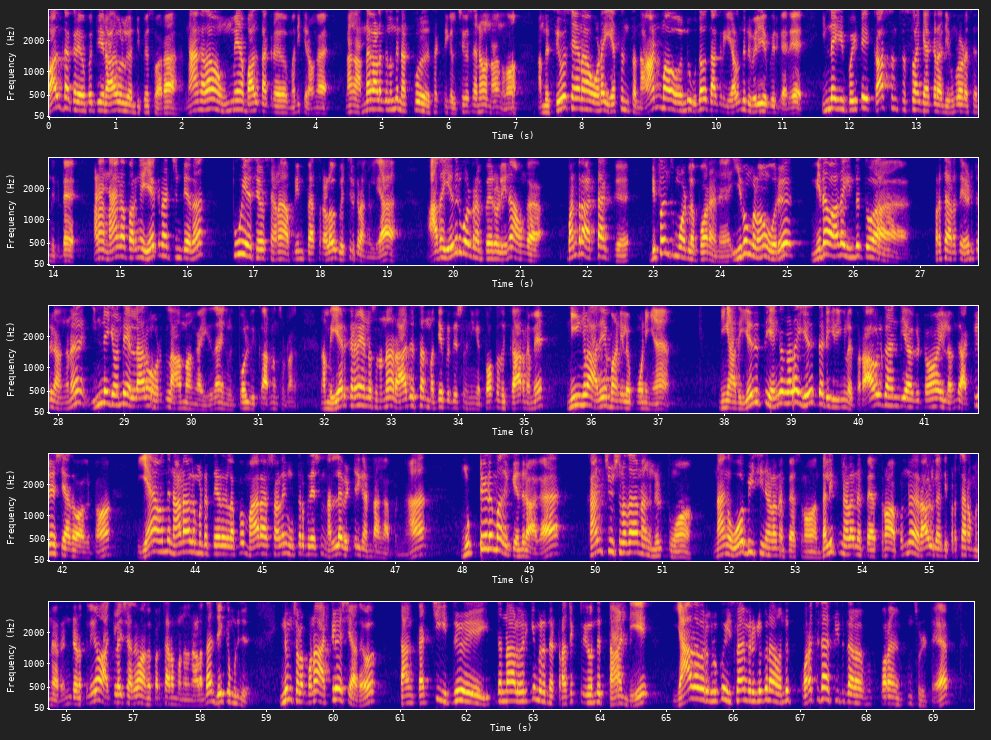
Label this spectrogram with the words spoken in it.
பால் தாக்கரேவை பத்தி ராகுல் காந்தி பேசுவாரா? நாங்க தான் உண்மையா பால் தாக்கரே மதிக்கிறவங்க. நாங்க அந்த காலத்துல இருந்து நட்பு சக்திகள் சிவசேனாவும் நாங்களும். அந்த சிவசேனாவோட எசன்ஸ் அந்த ஆன்மாவை வந்து உத்தவ் தாக்கரே இழந்துட்டு வெளியே போயிருக்காரு. இன்னைக்கு போயிட்டு காஸ்ட் சென்சஸ் எல்லாம் கேட்கறாரு இவங்களோட சேர்ந்துக்கிட்டு ஆனா நாங்க பாருங்க ஏக்நாத் தான் தூய சிவசேனா அப்படின்னு பேசுற அளவுக்கு வச்சிருக்காங்க இல்லையா? அதை எதிர்கொள்றேன் பேரொழின்னு அவங்க பண்ற அட்டாக்கு டிஃபென்ஸ் மோட்ல போறேன்னு இவங்களும் ஒரு மிதவாத இந்துத்துவ பிரச்சாரத்தை எடுத்திருக்காங்கன்னு இன்னைக்கு வந்து எல்லாரும் ஒரு இடத்துல ஆமாங்க இதுதான் எங்களுக்கு தோல்வி காரணம்னு சொல்றாங்க. நம்ம ஏற்கனவே என்ன சொன்னோம்னா ராஜஸ்தான் மத்திய பிரதேஷ்ல நீங்க தோத்ததுக்கு காரணமே நீங்களும் அதே பாணியில போனீங்க. நீங்க அதை எதிர்த்து எங்கெங்கெல்லாம் எதிர்த்து அடிக்கிறீங்களோ இப்ப ராகுல் காந்தி ஆகட்டும் இல்ல வந்து அகிலேஷ் யாதவ் ஆகட்டும் ஏன் வந்து நாடாளுமன்ற தேர்தல் அப்போ மகாராஷ்டிராலையும் உத்தரப்பிரதேசம் நல்ல வெற்றி கண்டாங்க அப்படின்னா முற்றிலும் அதுக்கு எதிராக கான்ஸ்டியூஷனை தான் நாங்கள் நிறுத்துவோம். நாங்கள் ஓபிசி நலனை பேசுகிறோம் தலித் நலனை பேசுகிறோம் அப்படின்னு ராகுல் காந்தி பிரச்சாரம் பண்ணார். ரெண்டு இடத்துலையும் அகிலேஷ் யாதவ் அதை பிரச்சாரம் பண்ணதுனால தான் ஜெயிக்க முடிஞ்சது. இன்னும் சொல்லப்போனால் அகிலேஷ் யாதவ் தான் கட்சி இது இத்தனை நாள் வரைக்கும் இருந்த ட்ரஜெக்டரியிலேருந்து தாண்டி யாதவர்களுக்கும் இஸ்லாமியர்களுக்கும் நான் வந்து குறைச்சி தான் சீட்டு தர போறேன்னு சொல்லிட்டு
